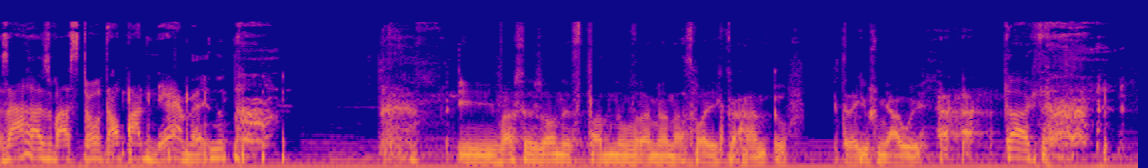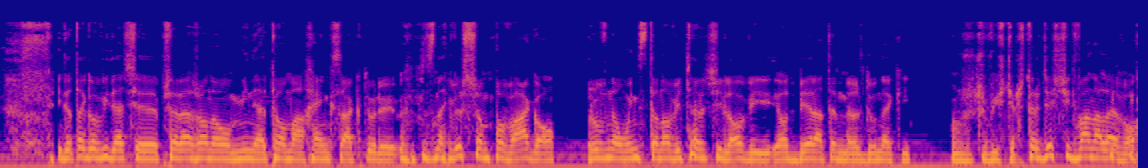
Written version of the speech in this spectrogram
zaraz was tu dopadniemy. No, to, I wasze żony wpadną w ramiona swoich kochanków, które już miały. tak, tak. I do tego widać e, przerażoną minę Toma Hanksa, który z najwyższą powagą, równą Winstonowi Churchillowi, odbiera ten meldunek i no rzeczywiście, 42 na lewo.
